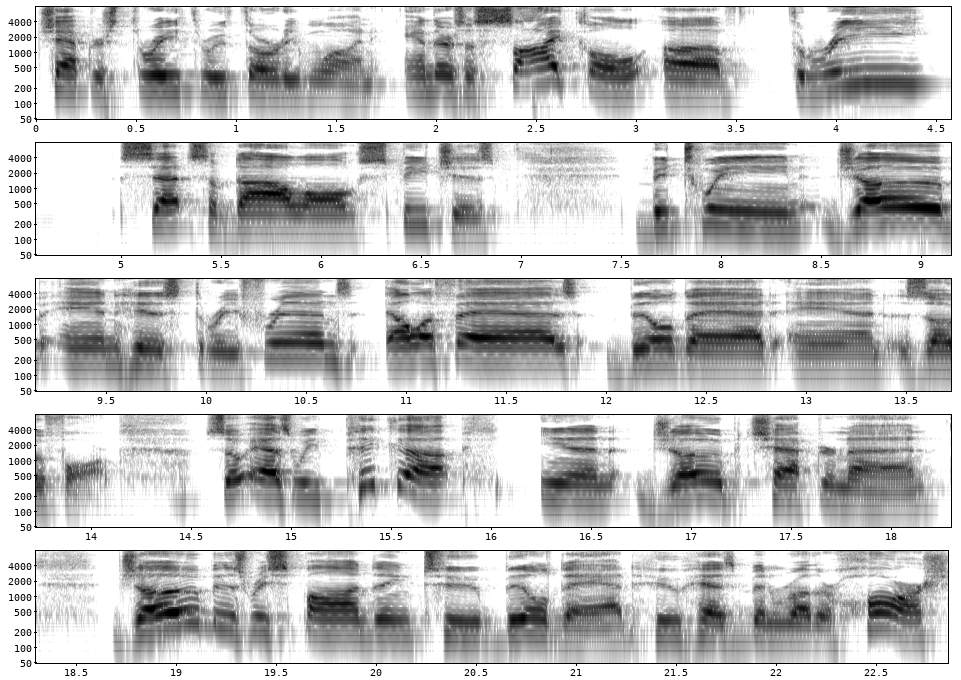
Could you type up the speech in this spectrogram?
chapters 3 through 31. And there's a cycle of three sets of dialogue speeches between Job and his three friends, Eliphaz, Bildad, and Zophar. So as we pick up in Job chapter 9, Job is responding to Bildad, who has been rather harsh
